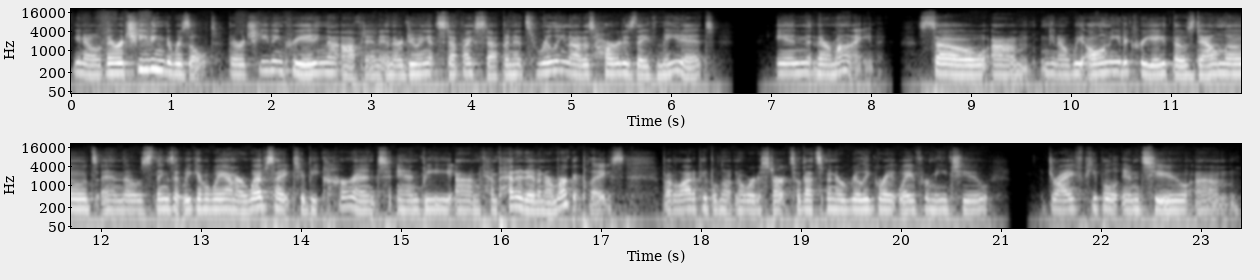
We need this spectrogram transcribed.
you know, they're achieving the result. They're achieving creating that opt in and they're doing it step by step. And it's really not as hard as they've made it in their mind. So, um, you know, we all need to create those downloads and those things that we give away on our website to be current and be um, competitive in our marketplace but a lot of people don't know where to start. So that's been a really great way for me to drive people into um,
